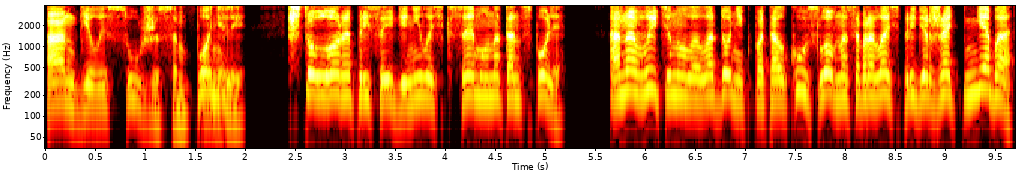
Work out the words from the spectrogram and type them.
Ангелы с ужасом поняли, что Лора присоединилась к Сэму на танцполе. Она вытянула ладони к потолку, словно собралась придержать небо,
